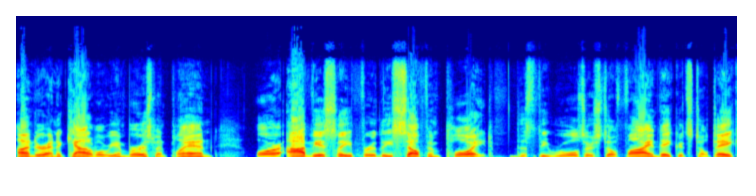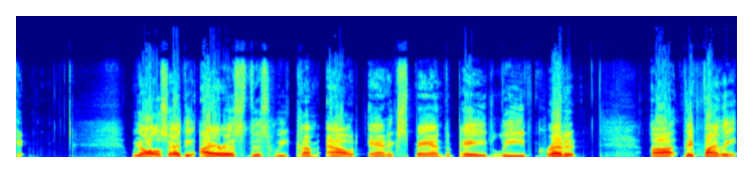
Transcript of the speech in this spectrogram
under an accountable reimbursement plan, or obviously for the self employed. The rules are still fine, they could still take it. We also had the IRS this week come out and expand the paid leave credit. Uh, they finally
